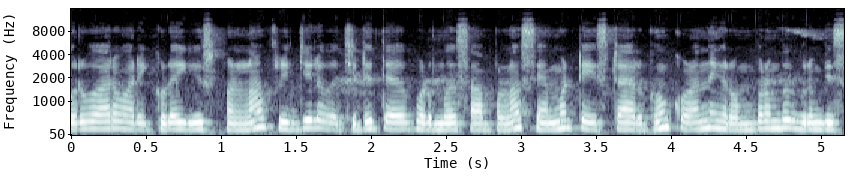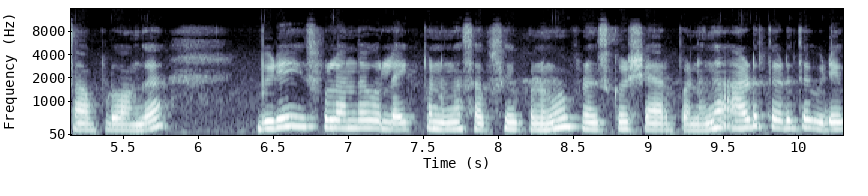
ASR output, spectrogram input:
ஒரு வாரம் வரைக்கும் கூட யூஸ் பண்ணலாம். ஃப்ரிட்ஜில் வச்சுட்டு தேவைப்படும் போது சாப்பிட்லாம் செம்ம டேஸ்ட்டாக இருக்கும். குழந்தைங்க ரொம்ப ரொம்ப விரும்பி சாப்பிடுவாங்க. வீடியோ யூஸ்ஃபுல்லாக இருந்தால் ஒரு லைக் பண்ணுங்கள் சப்ஸ்கிரைப் பண்ணுங்கள் ஃப்ரெண்ட்ஸ்க்கும் ஷேர் பண்ணுங்கள் அடுத்தடுத்த வீடியோ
